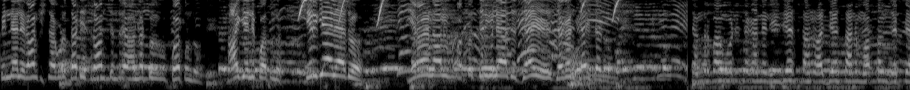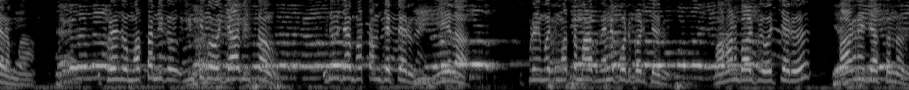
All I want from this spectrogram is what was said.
పిన్నెల్లి రామకృష్ణ కూడా దట్ ఈస్ రామచంద్ర అన్నట్టు పోతుండు సాగి వెళ్ళిపోతుండు. తిరిగే లేదు. ఇరవై నాలుగు మొత్తం తిరిగిలేదు జై జగన్ జై జగన్. చంద్రబాబు ఓడిసా కానీ నేను ఇది చేస్తాను అది చేస్తాను మొత్తం చెప్పారమ్మా. ఇప్పుడు మొత్తం మీకు ఇంటికి జాబ్ ఇస్తాం. ఇదో మొత్తం చెప్పారు. ఇలా. ఇప్పుడు ఏమొచ్చి మొత్తం మాకు వెన్నపోటు పడిచారు. మహానుభావులు వచ్చారు. బాగానే చేస్తున్నారు.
